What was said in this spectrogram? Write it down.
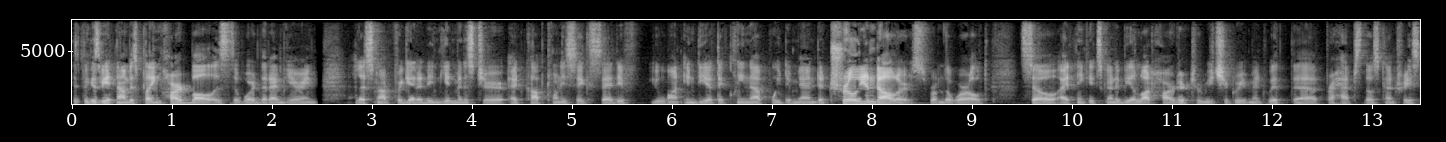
is because Vietnam is playing hardball, is the word that I'm hearing. Let's not forget an Indian minister at COP26 said if you want India to clean up, we demand a trillion dollars from the world. So I think it's going to be a lot harder to reach agreement with uh, perhaps those countries.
